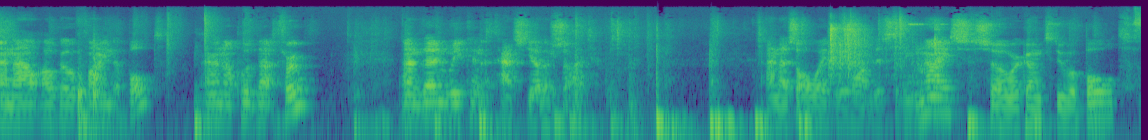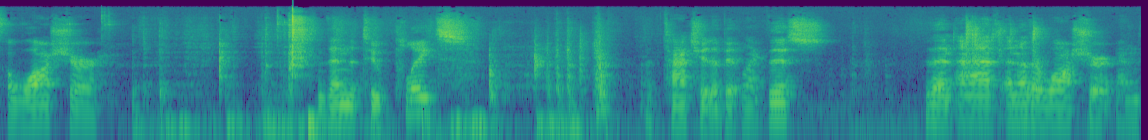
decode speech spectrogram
and now I'll go find a bolt and I'll put that through and then we can attach the other side. And as always, we want this to be nice, so we're going to do a bolt, a washer, then the two plates, attach it a bit like this, then add another washer, and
